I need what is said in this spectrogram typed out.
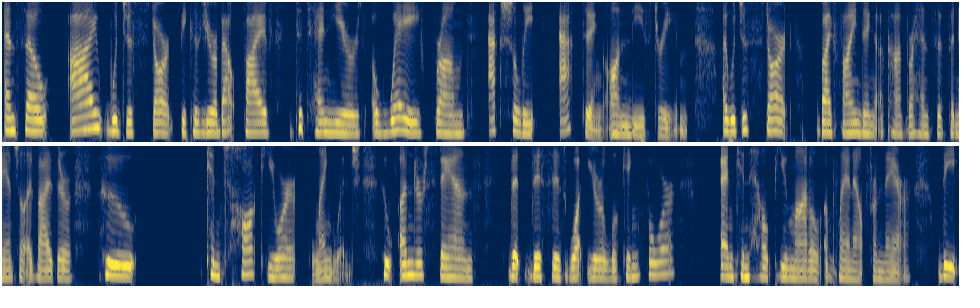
And so I would just start because you're about five to 10 years away from actually acting on these dreams. I would just start by finding a comprehensive financial advisor who can talk your language, who understands that this is what you're looking for and can help you model a mm. plan out from there. The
